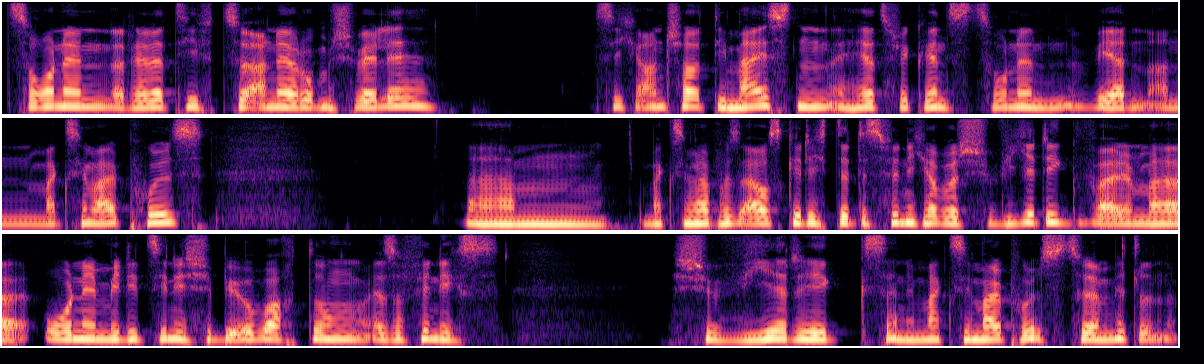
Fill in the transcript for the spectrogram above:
Zonen relativ zur anaeroben Schwelle sich anschaut. Die meisten Herzfrequenzzonen werden an Maximalpuls ähm, Maximalpuls ausgerichtet. Das finde ich aber schwierig, weil man ohne medizinische Beobachtung, also finde ich es schwierig, seinen Maximalpuls zu ermitteln.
